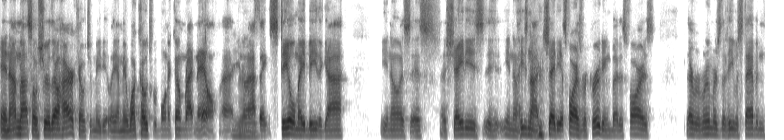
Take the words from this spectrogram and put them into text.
And I'm not so sure they'll hire a coach immediately. I mean, what coach would want to come right now? Uh, you know, I think Steele may be the guy. You know, as as as shady as you know, he's not shady as far as recruiting, but as far as there were rumors that he was stabbing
